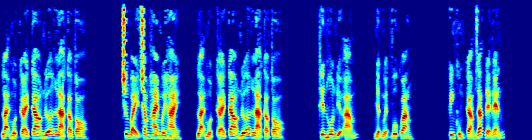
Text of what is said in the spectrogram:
lại một cái cao nữa là cao to. Chương 722, lại một cái cao nữa là cao to. Thiên hôn địa ám nhật nguyệt vô quang kinh khủng cảm giác đè nén,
